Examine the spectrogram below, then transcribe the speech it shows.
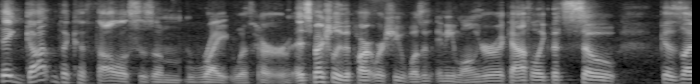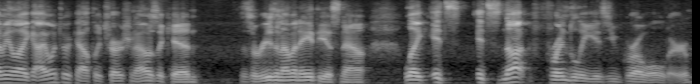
they got the Catholicism right with her, especially the part where she wasn't any longer a Catholic. That's so because I mean, like I went to a Catholic church when I was a kid. There's a reason I'm an atheist now. Like it's it's not friendly as you grow older,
